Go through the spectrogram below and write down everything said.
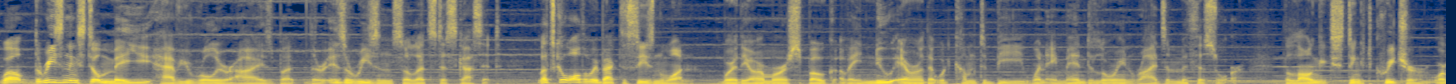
Well, the reasoning still may have you roll your eyes, but there is a reason, so let's discuss it. Let's go all the way back to season 1, where the armorer spoke of a new era that would come to be when a Mandalorian rides a mythosaur, the long extinct creature, or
